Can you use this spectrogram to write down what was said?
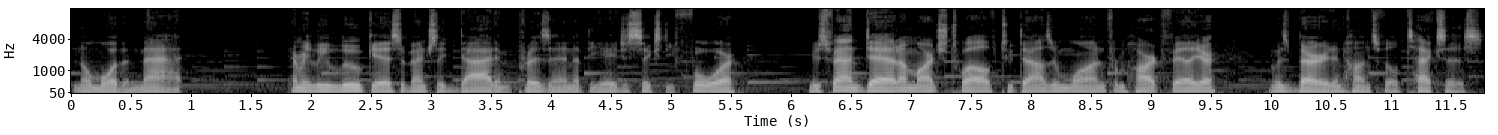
no more than that. Henry Lee Lucas eventually died in prison at the age of 64 he was found dead on March 12, 2001, from heart failure and was buried in Huntsville, Texas.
